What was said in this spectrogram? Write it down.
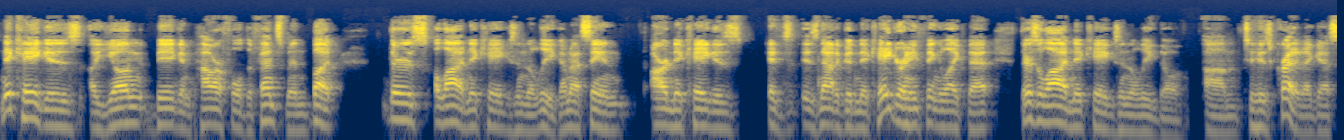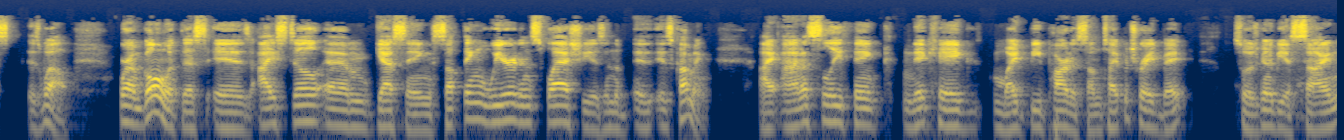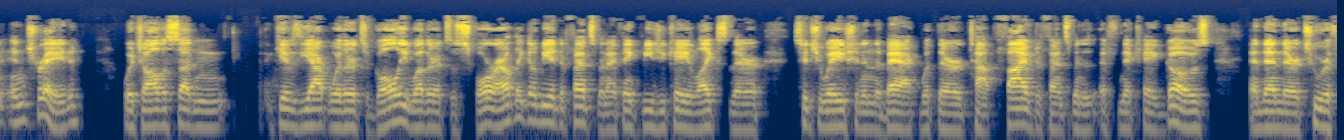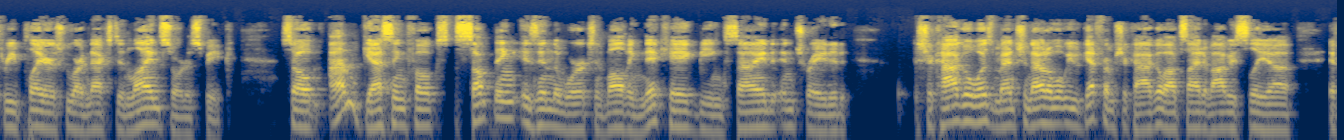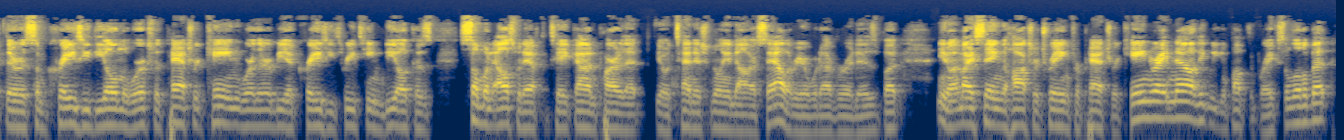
Nick Hague is a young, big, and powerful defenseman, but there's a lot of Nick Hagues in the league. I'm not saying our Nick Hague is is, is not a good Nick Hague or anything like that. There's a lot of Nick Hagues in the league, though. Um, to his credit, I guess as well. Where I'm going with this is, I still am guessing something weird and splashy is in the is coming. I honestly think Nick Hague might be part of some type of trade bait. So there's going to be a sign and trade, which all of a sudden gives the op whether it's a goalie, whether it's a scorer. I don't think it'll be a defenseman. I think VGK likes their situation in the back with their top five defensemen if Nick Hague goes, and then there are two or three players who are next in line, so to speak. So I'm guessing, folks, something is in the works involving Nick Hague being signed and traded. Chicago was mentioned. I don't know what we would get from Chicago outside of obviously uh, if there was some crazy deal in the works with Patrick Kane where there would be a crazy three team deal because someone else would have to take on part of that, you know, 10 ish million dollar salary or whatever it is. But, you know, am I saying the Hawks are trading for Patrick Kane right now? I think we can pump the brakes a little bit.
